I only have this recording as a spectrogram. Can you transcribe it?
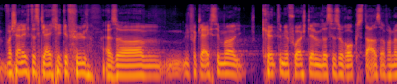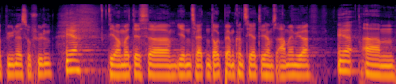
wahrscheinlich das gleiche Gefühl. Also ich vergleiche es immer, ich könnte mir vorstellen, dass sie so Rockstars auf einer Bühne so fühlen. Ja, Die haben halt das äh, jeden zweiten Tag beim Konzert, wir haben es einmal im Jahr. ja. Ähm,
